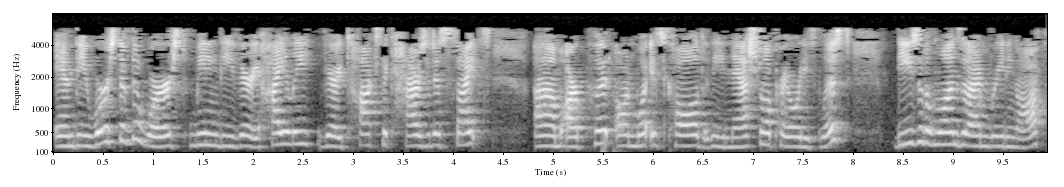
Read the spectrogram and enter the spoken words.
And the worst of the worst, meaning the very highly, very toxic hazardous sites, um, are put on what is called the national priorities list. These are the ones that I'm reading off.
